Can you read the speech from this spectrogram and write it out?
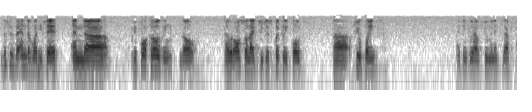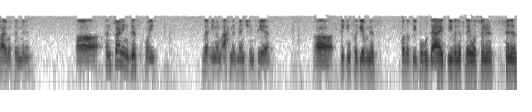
This is the end of what he said, and uh, before closing, though, I would also like to just quickly quote uh, a few points. I think we have a few minutes left, five or ten minutes. Uh, concerning this point that Imam Ahmed mentions here, uh, seeking forgiveness for the people who died, even if they were sinners, sinners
